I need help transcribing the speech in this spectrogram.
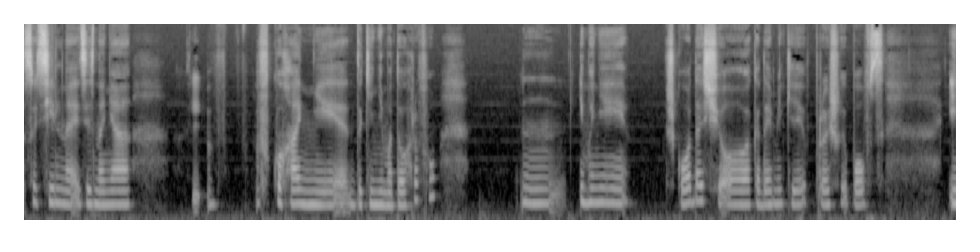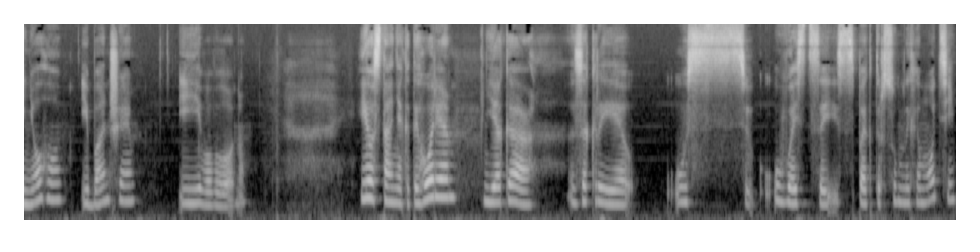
суцільне зізнання в коханні до кінематографу. І мені шкода, що академіки пройшли повз і нього, і Банші, і Вавилону. І остання категорія, яка закриє увесь цей спектр сумних емоцій,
